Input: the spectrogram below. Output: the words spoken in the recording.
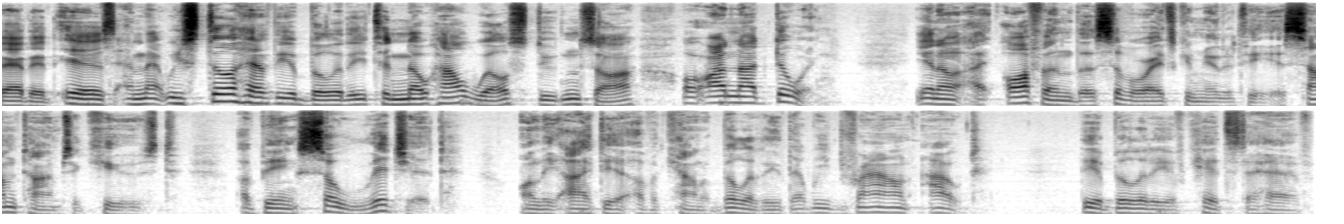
that it is, and that we still have the ability to know how well students are or are not doing. You know, I, often the civil rights community is sometimes accused of being so rigid on the idea of accountability that we drown out the ability of kids to have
